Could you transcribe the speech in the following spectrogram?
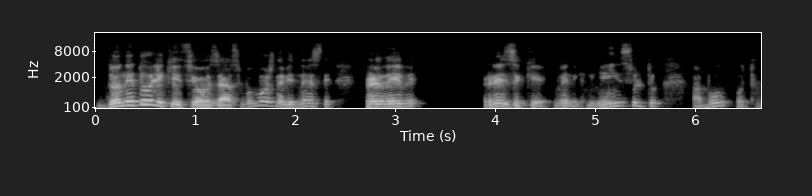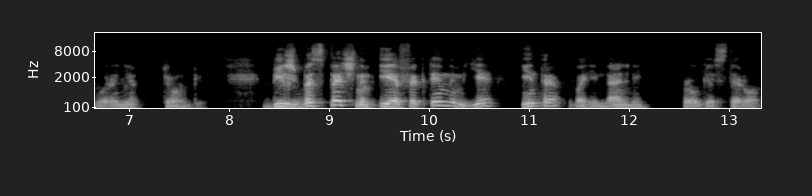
До недоліків цього засобу можна віднести приливи, ризики виникнення інсульту або утворення тромбів. Більш безпечним і ефективним є інтравагінальний прогестерон.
